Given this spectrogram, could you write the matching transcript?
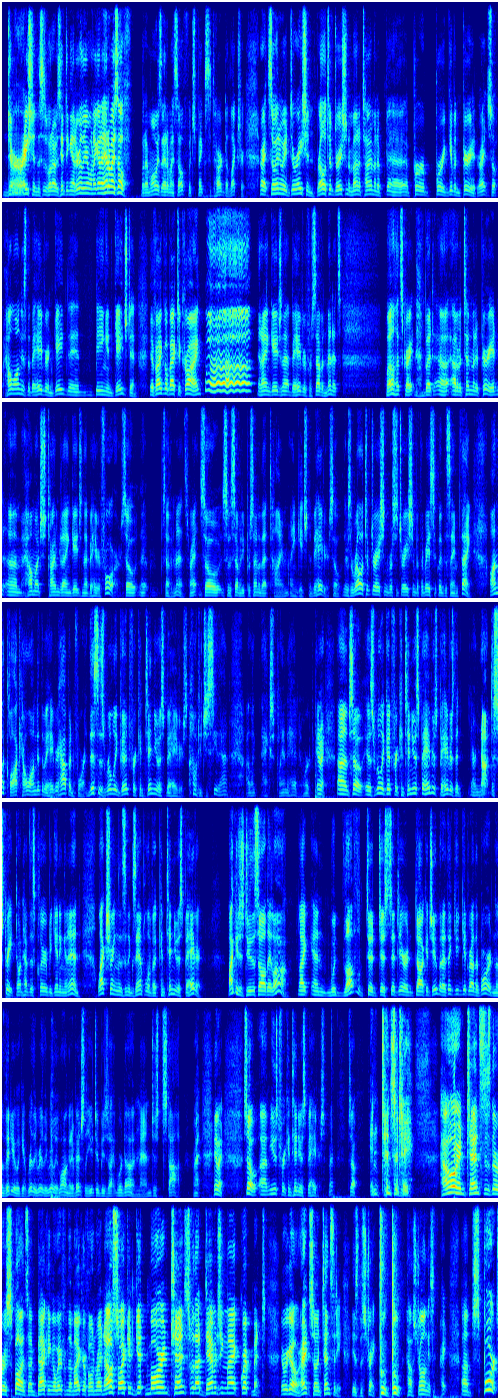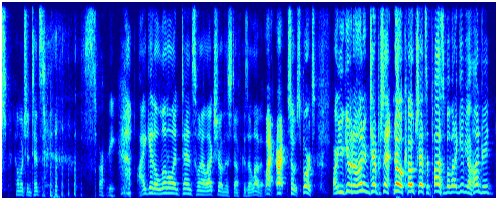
duration, this is what I was hinting at earlier when I got ahead of myself. but I'm always ahead of myself, which makes it hard to lecture. All right, so anyway, duration, relative duration, amount of time in a uh, per per given period, right? So how long is the behavior engaged in, being engaged in? If I go back to crying, and I engage in that behavior for seven minutes, well, that's great. But uh, out of a 10 minute period, um, how much time did I engage in that behavior for? So uh, seven minutes, right? So so 70% of that time I engaged in the behavior. So there's a relative duration versus duration, but they're basically the same thing. On the clock, how long did the behavior happen for? This is really good for continuous behaviors. Oh, did you see that? I like actually planned ahead and it worked. Anyway, um, so it's really good for continuous behaviors, behaviors that are not discrete, don't have this clear beginning and end. Lecturing is an example of a continuous behavior. I could just do this all day long, like, and would love to just sit here and talk at you, but I think you'd get rather bored, and the video would get really, really, really long, and eventually YouTube is like, "We're done, man. Just stop." Right. Anyway, so um, used for continuous behaviors. Right. So intensity. How intense is the response? I'm backing away from the microphone right now so I can get more intense without damaging my equipment. Here we go, right? So intensity is the strength. Boom, boom. How strong is it, right? Um, sports. How much intensity? Sorry. I get a little intense when I lecture on this stuff because I love it. All right, all right. So sports. Are you giving 110%? No, coach, that's impossible, but I give you 100.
